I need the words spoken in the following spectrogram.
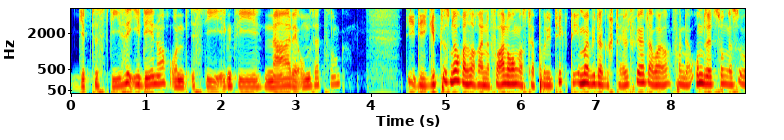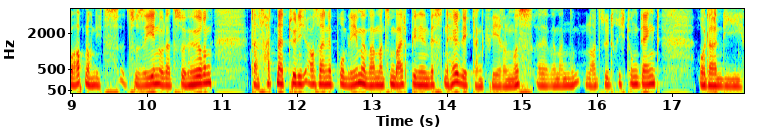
Gibt es diese Idee noch und ist die irgendwie nahe der Umsetzung? Die Idee gibt es noch, also auch eine Forderung aus der Politik, die immer wieder gestellt wird, aber von der Umsetzung ist überhaupt noch nichts zu sehen oder zu hören. Das hat natürlich auch seine Probleme, weil man zum Beispiel den Westen-Hellweg dann queren muss, äh, wenn man Nord-Süd-Richtung denkt. Oder die,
